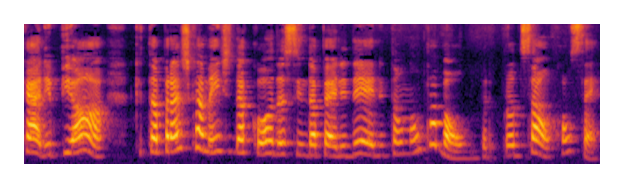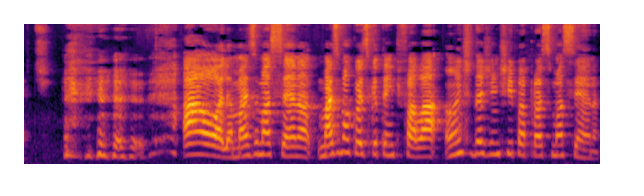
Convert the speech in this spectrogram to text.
Cara, e pior, que tá praticamente da cor assim da pele dele, então não tá bom. Produção, conserte. ah, olha, mais uma cena, mais uma coisa que eu tenho que falar antes da gente ir para a próxima cena.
